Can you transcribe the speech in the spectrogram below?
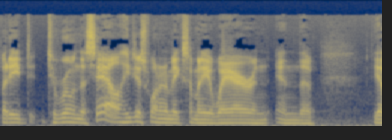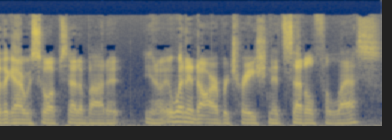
but he to ruin the sale. He just wanted to make somebody aware, and and the the other guy was so upset about it. You know, it went into arbitration. It settled for less,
